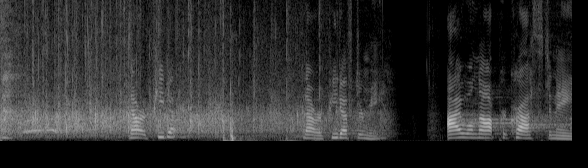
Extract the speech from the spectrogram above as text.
now repeat up. Now repeat after me. I will not procrastinate.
